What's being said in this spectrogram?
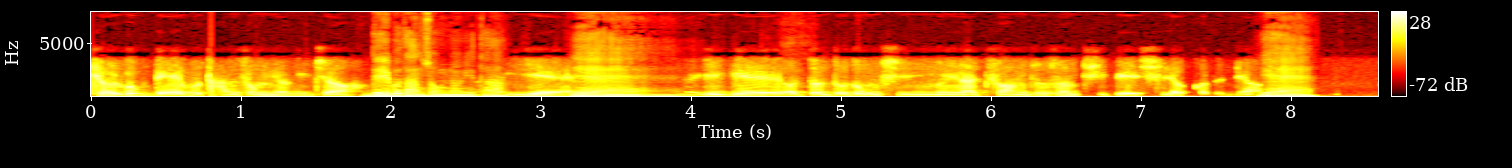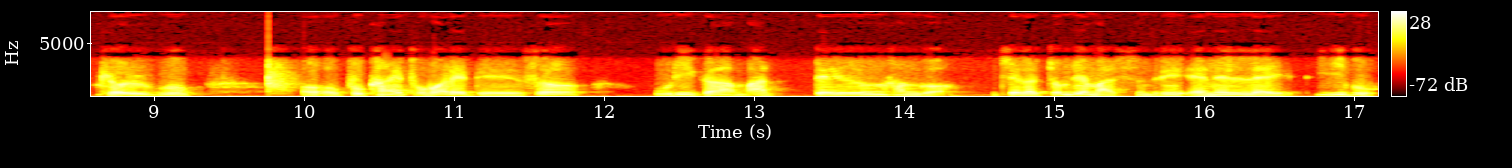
결국 내부 단속력이죠. 내부 단속용이다. 예. 예. 이게 어떤 노동신문이나 중앙조선 TV에 실렸거든요. 예. 결국 어, 북한의 도발에 대해서 우리가 맞대응한 거 제가 좀 전에 말씀드린 NLA 2부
